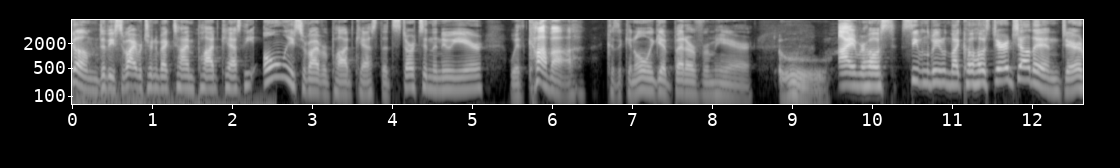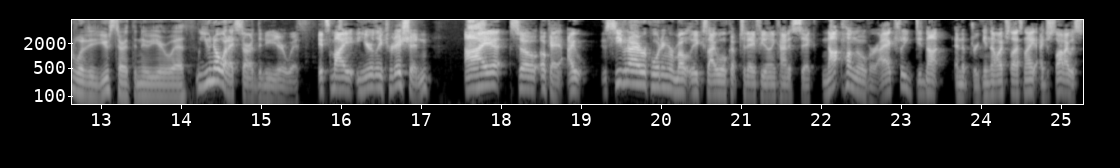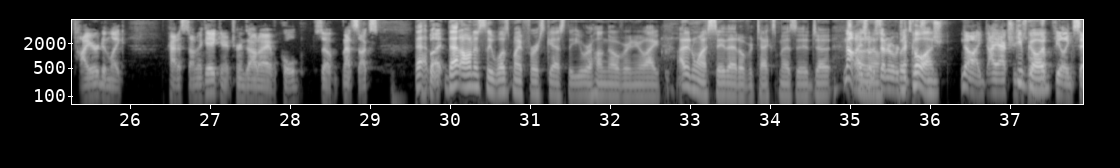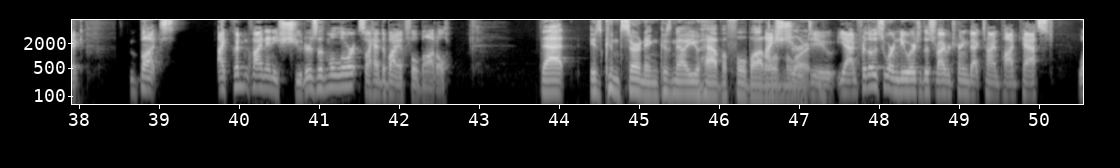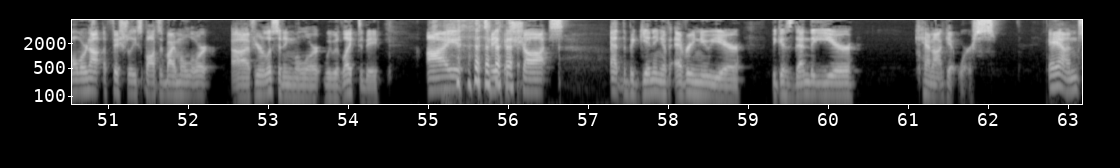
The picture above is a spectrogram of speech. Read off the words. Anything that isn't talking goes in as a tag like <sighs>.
Welcome to the Survivor Turning Back Time podcast, the only Survivor podcast that starts in the new year with Kava, because it can only get better from here. Ooh. I am your host, Steven Levine, with my co-host Jared Sheldon. Jared, what did you start the new year with? You know what I started the new year with. It's my yearly tradition. I so okay, I Steve and I are recording remotely because I woke up today feeling kind of sick. Not hungover. I actually did not end up drinking that much last night. I just thought I was tired and like had a stomach ache, and it turns out I have a cold. So that sucks. That But- that honestly was my first guess that you were hungover, and you're like, I didn't want to say that over text message. Uh, No, I, I just want to send it over But text go message. No, I, I actually Keep going. feeling sick, but I couldn't find any shooters of Malort, so I had to buy a full bottle. That is concerning because now you have a full bottle I of sure do. Yeah, and for those who are newer to the Survivor Turning Back Time podcast, while we're not officially sponsored by Malort, uh, if you're listening, Malort, we would like to be. I take a <laughs> shot at the beginning of every new year because then the year cannot get worse. And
